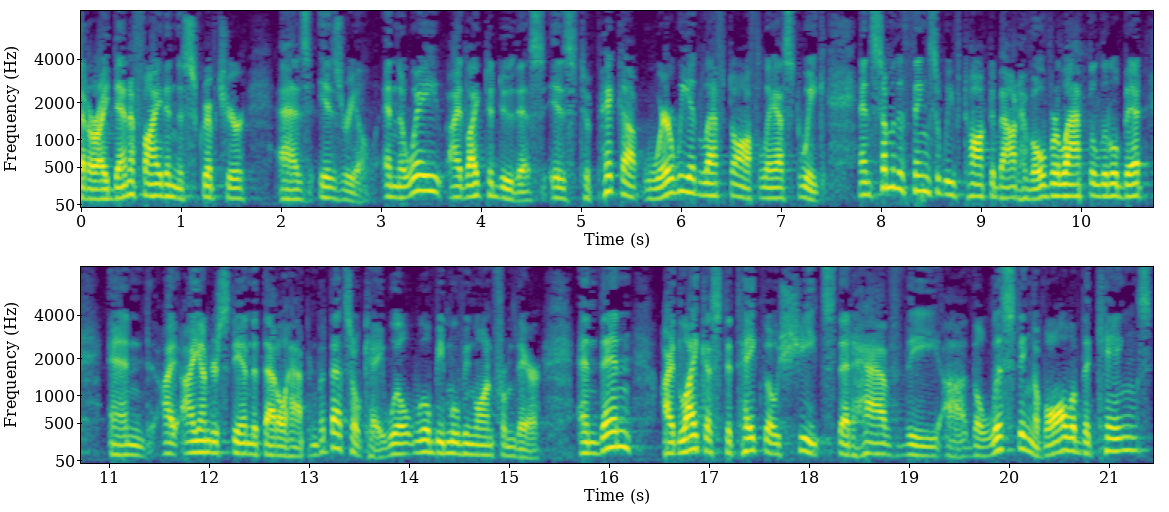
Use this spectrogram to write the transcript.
that are identified in the scripture as Israel. And the way I'd like to do this is to pick up where we had left off last week. And some of the things that we've talked about have overlapped a little bit, and I, I understand that that'll happen, but that's okay. We'll, we'll be moving on from there. And then I'd like us to take those sheets that have the, uh, the listing of all of the kings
